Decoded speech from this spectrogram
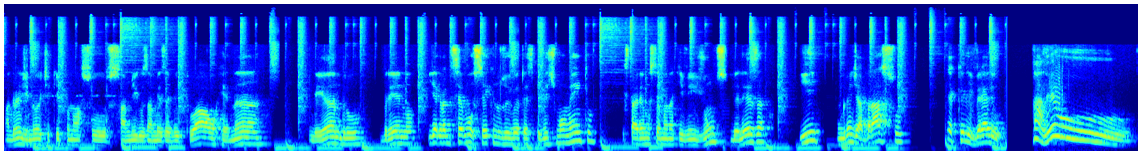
uma grande noite aqui para nossos amigos da mesa virtual, Renan, Leandro, Breno, e agradecer a você que nos ouviu até esse presente momento. Estaremos semana que vem juntos, beleza? E um grande abraço e aquele velho Valeu!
